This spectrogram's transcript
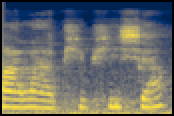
麻辣皮皮虾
